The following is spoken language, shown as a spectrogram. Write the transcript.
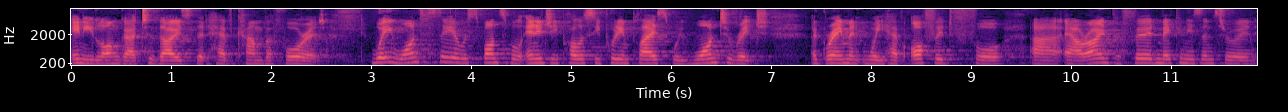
any longer to those that have come before it. We want to see a responsible energy policy put in place. We want to reach agreement. We have offered for uh, our own preferred mechanism through an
